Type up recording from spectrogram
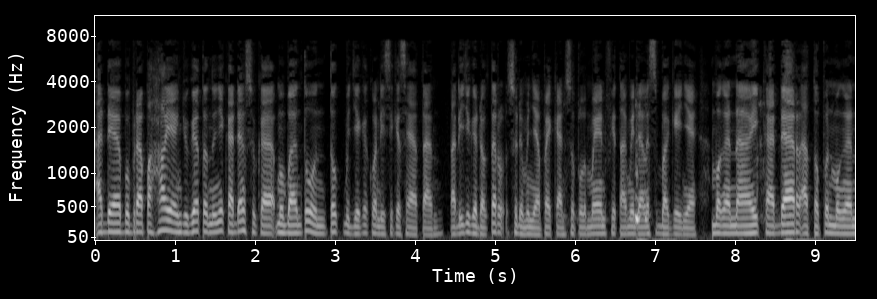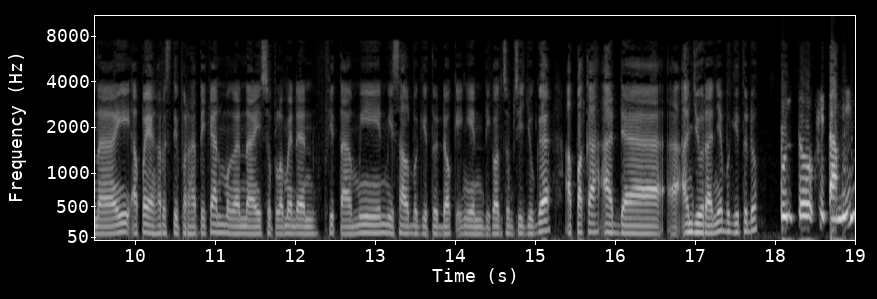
ada beberapa hal yang juga tentunya kadang suka membantu untuk menjaga kondisi kesehatan. Tadi juga dokter sudah menyampaikan suplemen, vitamin dan lain sebagainya. Mengenai kadar ataupun mengenai apa yang harus diperhatikan mengenai suplemen dan vitamin, misal begitu dok ingin dikonsumsi juga, apakah ada uh, anjurannya begitu dok? Untuk vitamin,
